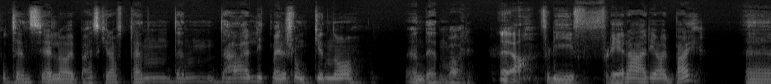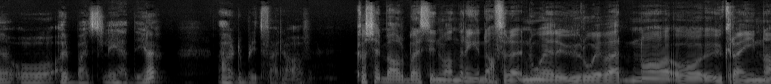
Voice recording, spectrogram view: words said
potensiell arbeidskraft, den, den, er litt mer slunken nå enn det den var. Ja. Fordi flere er i arbeid, eh, og arbeidsledige er det blitt færre av. Hva skjer med arbeidsinnvandringen, da? For Nå er det uro i verden, og, og, Ukraina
